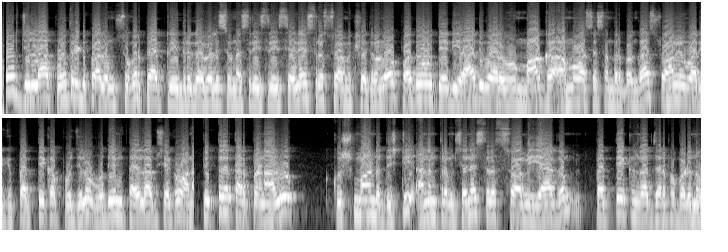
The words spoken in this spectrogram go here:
గుంటూరు జిల్లా పోతిరెడ్డిపాలెం షుగర్ ఫ్యాక్టరీ ఎదురుగా వెలిసి ఉన్న శ్రీ శ్రీ శనేశ్వర స్వామి క్షేత్రంలో పదవ తేదీ ఆదివారం మాఘ అమావాస్య సందర్భంగా స్వామివారికి ప్రత్యేక పూజలు ఉదయం తైలాభిషేకం అన- పిత్ర తర్పణాలు కుష్మాండ దిష్టి అనంతరం శనేశ్వర స్వామి యాగం ప్రత్యేకంగా జరపబడును.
